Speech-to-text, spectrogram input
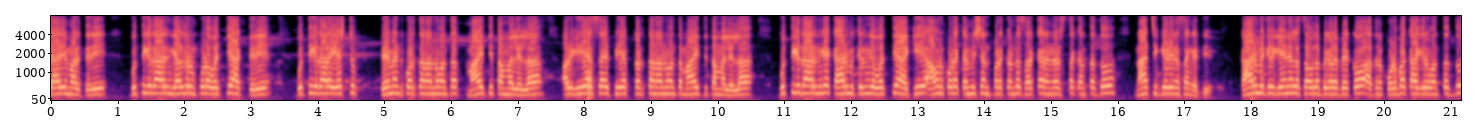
ಜಾರಿ ಮಾಡ್ತೀರಿ, ಗುತ್ತಿಗೆದಾರನಿಗೆ ಎಲ್ಲರನ್ನು ಕೂಡ ಒತ್ತಿ ಹಾಕ್ತೀರಿ, ಗುತ್ತಿಗೆದಾರ ಎಷ್ಟು ಪೇಮೆಂಟ್ ಕೊಡ್ತಾನ ಅನ್ನುವಂತ ಮಾಹಿತಿ ತಮ್ಮಲ್ಲಿಲ್ಲ, ಅವ್ರಿಗೆ E S I P F ಕಟ್ತಾನ ಅನ್ನುವಂತ ಮಾಹಿತಿ ತಮ್ಮಲ್ಲಿಲ್ಲ ಗುತ್ತಿಗೆದಾರನಿಗೆ ಕಾರ್ಮಿಕರಿಗೆ ಒತ್ತಿ ಹಾಕಿ ಅವನು ಕೂಡ ಕಮಿಷನ್ ಪಡ್ಕೊಂಡು ಸರ್ಕಾರ ನಡೆಸ್ತಕ್ಕಂಥದ್ದು ನಾಚಿಗೇಡಿನ ಸಂಗತಿ. ಕಾರ್ಮಿಕರಿಗೆ ಏನೆಲ್ಲ ಸೌಲಭ್ಯಗಳು ಬೇಕೋ ಅದನ್ನು ಕೊಡಬೇಕಾಗಿರುವಂತದ್ದು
